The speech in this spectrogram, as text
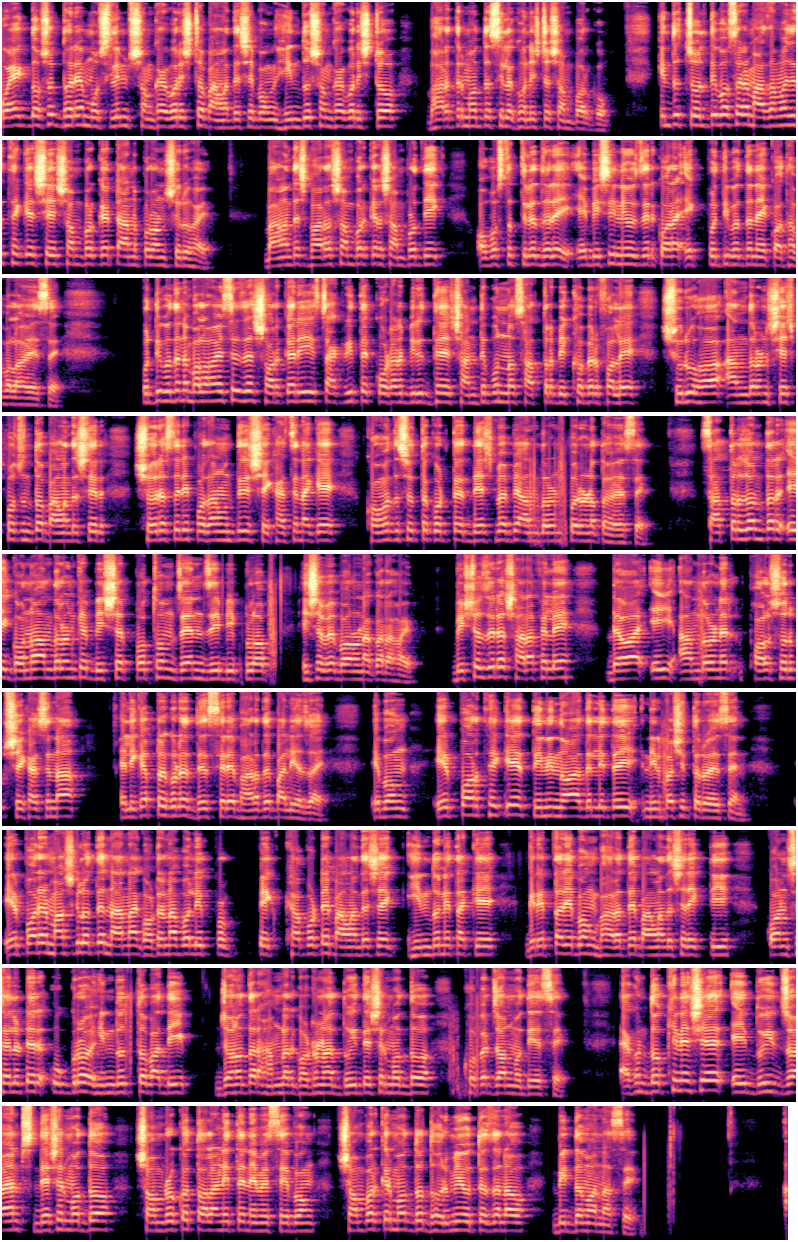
কয়েক দশক ধরে মুসলিম সংখ্যাগরিষ্ঠ বাংলাদেশ এবং হিন্দু সংখ্যাগরিষ্ঠ ভারতের মধ্যে ছিল ঘনিষ্ঠ সম্পর্ক। কিন্তু চলতি বছরের মাঝামাঝি থেকে সেই সম্পর্কে টানপোড়ন শুরু হয়। বাংলাদেশ ভারত সম্পর্কের সাম্প্রতিক অবস্থা তুলে ধরে এবিসি নিউজের করা এক প্রতিবেদনে কথা বলা হয়েছে। প্রতিবেদনে বলা হয়েছে যে সরকারি চাকরিতে কোটার বিরুদ্ধে শান্তিপূর্ণ ছাত্র বিক্ষোভের ফলে শুরু হওয়া আন্দোলন শেষ পর্যন্ত বাংলাদেশের স্বৈরাচারী প্রধানমন্ত্রী শেখ হাসিনাকে ক্ষমতাচ্যুত করতে দেশব্যাপী আন্দোলন পরিণত হয়েছে। ছাত্র জনতার এই গণ আন্দোলনকে বিশ্বের প্রথম জেন জি বিপ্লব হিসেবে বর্ণনা করা হয়। বিশ্বজুড়ে সারা ফেলে দেওয়া এই আন্দোলনের ফলস্বরূপ শেখ হাসিনা হেলিকপ্টার করে দেশ ছেড়ে ভারতে পালিয়ে যায়। এবং এরপর থেকে তিনি নয়াদিল্লিতেই নির্বাসিত রয়েছেন। এরপরের মাসগুলোতে নানা ঘটনাবলী প্রেক্ষাপটে বাংলাদেশে হিন্দু নেতাকে গ্রেপ্তার এবং ভারতে বাংলাদেশের একটি কনসেলুটের উগ্র হিন্দুত্ববাদী জনতার হামলার ঘটনা দুই দেশের মধ্যে ক্ষোভের জন্ম দিয়েছে। এখন দক্ষিণ এশিয়ায় এই দুই জয়েন্ট দেশের মধ্যে সম্পর্ক তলানিতে নেমেছে এবং সম্পর্কের মধ্যে ধর্মীয় উত্তেজনাও বিদ্যমান আছে।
